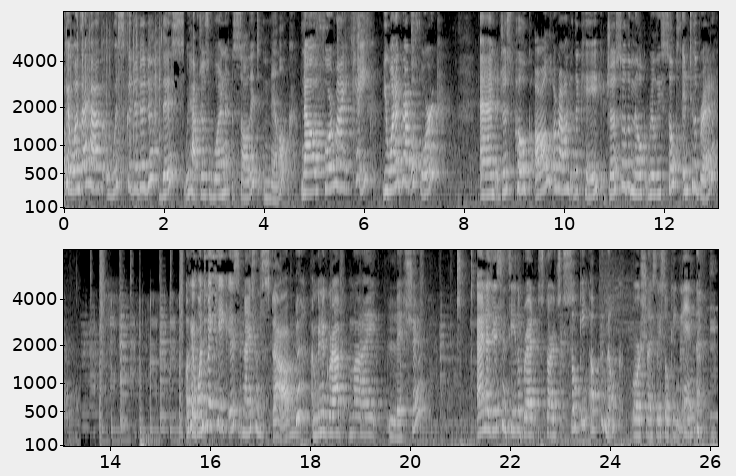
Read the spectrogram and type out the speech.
Okay, once I have whisked this, we have just one solid milk. Now for my cake, you wanna grab a fork and just poke all around the cake just so the milk really soaks into the bread. Okay, once my cake is nice and stubbed, I'm gonna grab my leche and as you can see, the bread starts soaking up the milk, or should I say soaking in.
